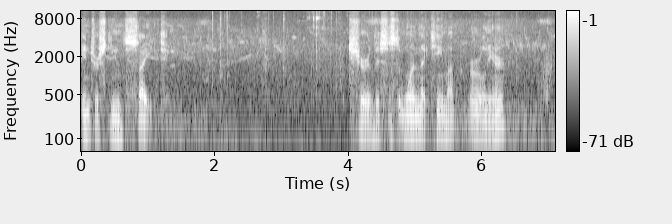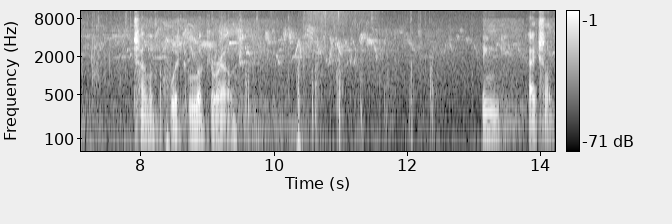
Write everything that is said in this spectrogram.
Interesting sight. Sure, this is the one that came up earlier. Let's have a quick look around. Ding. Excellent.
